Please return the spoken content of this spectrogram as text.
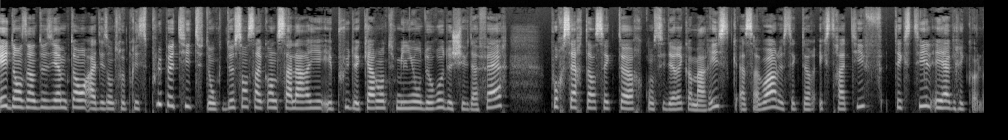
Et dans un deuxième temps, à des entreprises plus petites, donc 250 salariés et plus de 40 millions d'euros de chiffre d'affaires, pour certains secteurs considérés comme à risque, à savoir le secteur extractif, textile et agricole.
